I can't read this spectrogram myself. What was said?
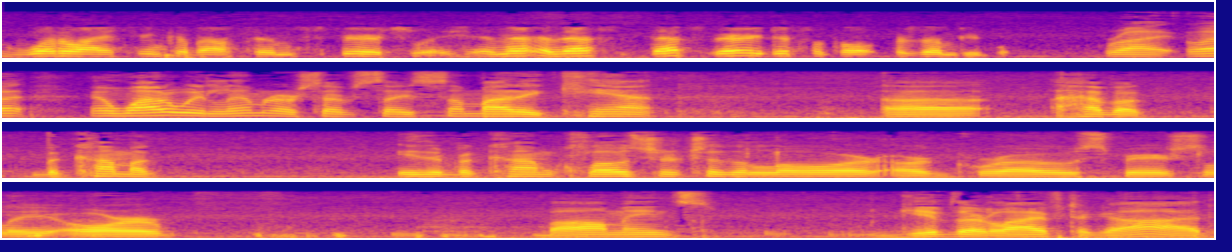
what do I think about them spiritually, and, that, and that's that's very difficult for some people. Right. And why do we limit ourselves to say somebody can't uh, have a become a either become closer to the Lord or grow spiritually or by all means give their life to God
